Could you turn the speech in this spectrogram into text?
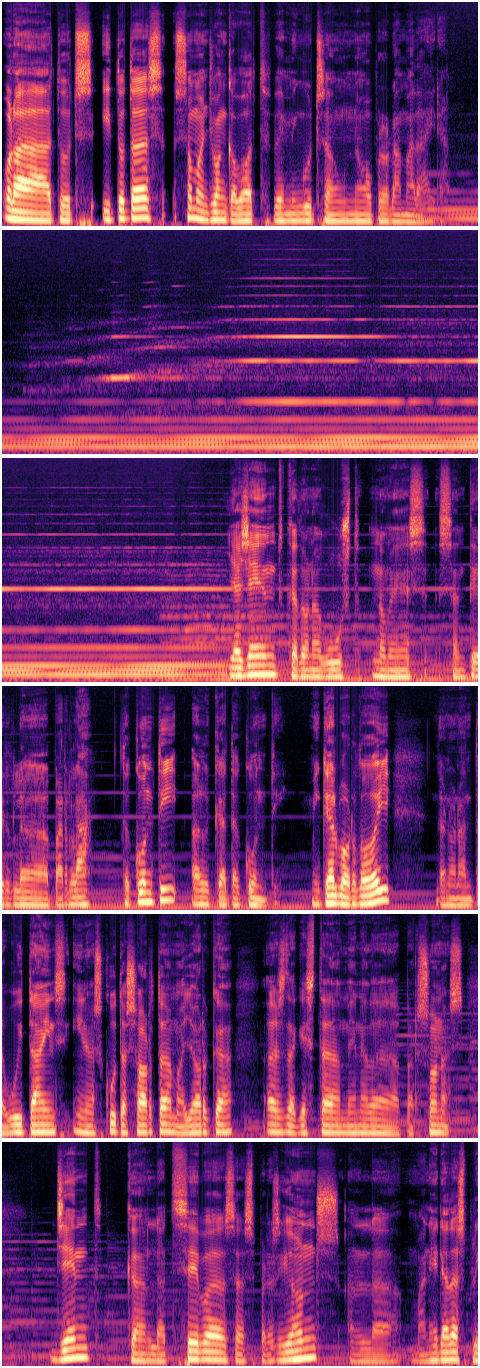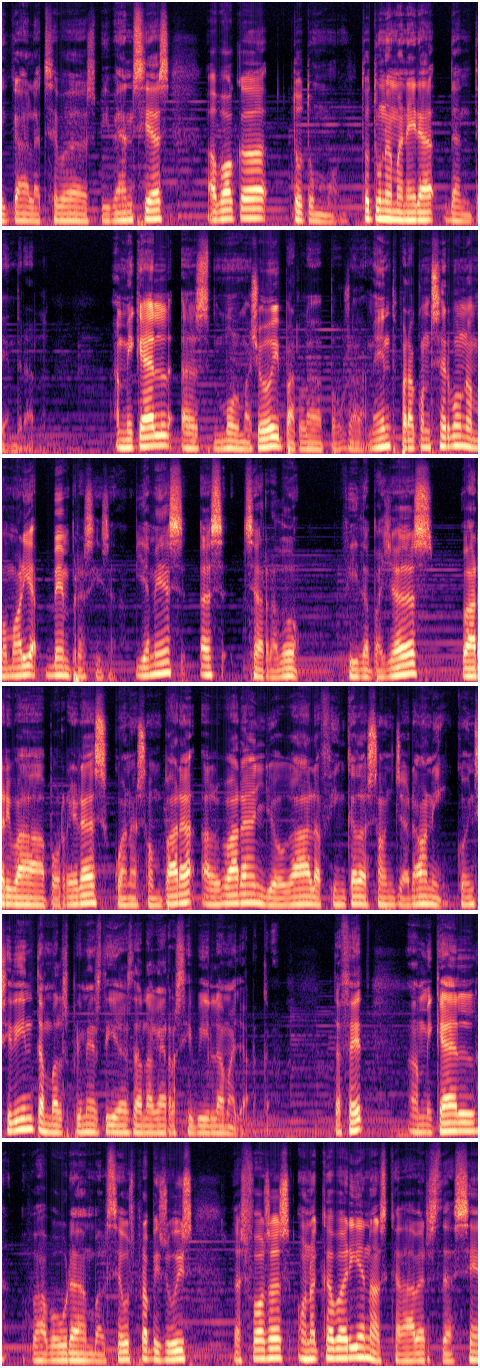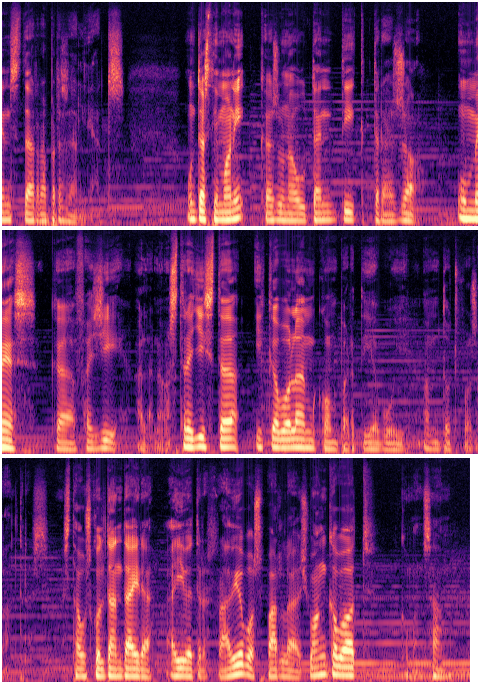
Hola a tots i totes, som en Joan Cabot, benvinguts a un nou programa d'aire. Hi ha gent que dona gust només sentir-la parlar. Te conti el que te conti. Miquel Bordoi, de 98 anys i nascut a Sorta, a Mallorca, és d'aquesta mena de persones. Gent que en les seves expressions, en la manera d'explicar les seves vivències, evoca tot un món, tota una manera d'entendre'l. En Miquel és molt major i parla pausadament, però conserva una memòria ben precisa. I a més és xerrador, Fill de pagès, va arribar a Porreres quan a son pare el varen llogar a la finca de Son Jeroni, coincidint amb els primers dies de la Guerra Civil a Mallorca. De fet, en Miquel va veure amb els seus propis ulls les foses on acabarien els cadàvers de cents de represaliats. Un testimoni que és un autèntic tresor, un més que afegir a la nostra llista i que volem compartir avui amb tots vosaltres. Estau escoltant Aire a IB3 Ràdio, vos parla Joan Cabot. Començam.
